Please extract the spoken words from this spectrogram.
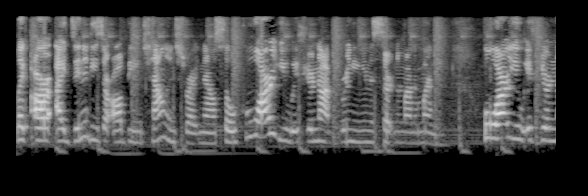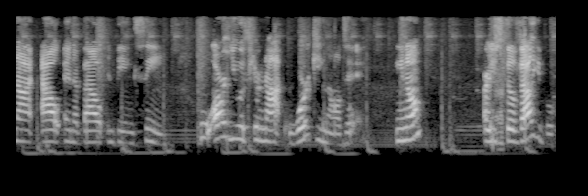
like our identities are all being challenged right now. So who are you if you're not bringing in a certain amount of money? Who are you if you're not out and about and being seen? Who are you if you're not working all day you know? Are you Yeah. still valuable?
